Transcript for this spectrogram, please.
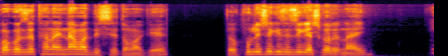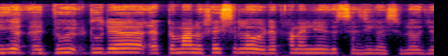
বকজ যে থানায় নামা দিছে তোমাকে তো পুলিশে কিছু জিজ্ঞেস করে নাই? দুইটা একটা মানুষ আইছিল ওইটা থানায় নিয়ে গেছে যে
